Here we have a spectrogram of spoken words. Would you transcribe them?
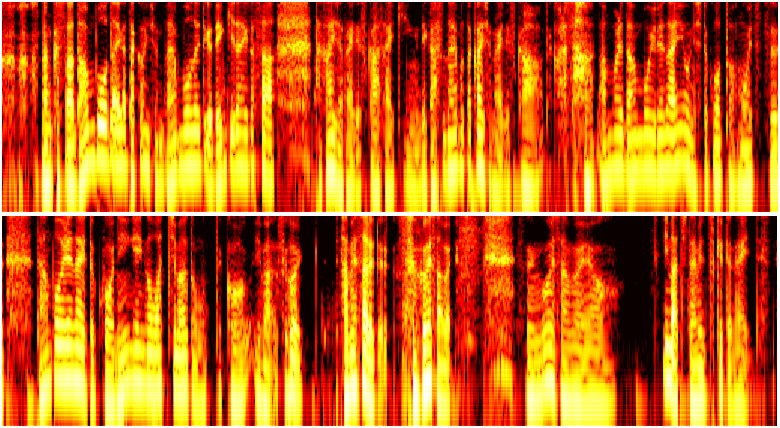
なんかさ、暖房代が高いじゃん。暖房代っていうか電気代がさ、高いじゃないですか、最近。で、ガス代も高いじゃないですか。だからさ、あんまり暖房入れないようにしとこうと思いつつ、暖房入れないとこう人間が終わっちまうと思って、こう、今すごい試されてる。すごい寒い。すごい寒いよ。今ちなみにつけてないですね。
